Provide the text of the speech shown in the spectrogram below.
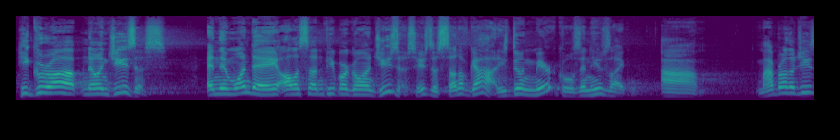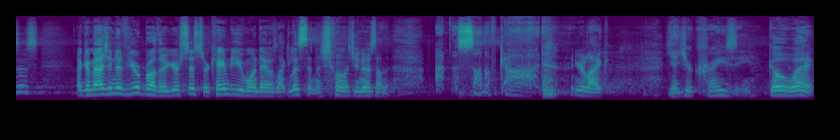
he grew up knowing Jesus. And then one day, all of a sudden, people are going, Jesus, he's the Son of God. He's doing miracles. And he was like, uh, My brother Jesus? Like, imagine if your brother, your sister came to you one day and was like, Listen, I just want to let you know something. I'm the Son of God. And you're like, Yeah, you're crazy. Go away.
